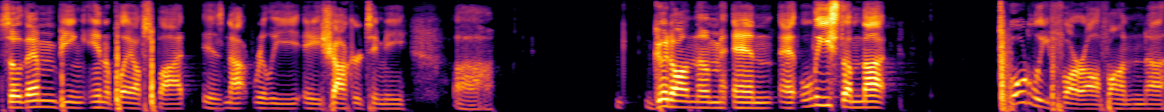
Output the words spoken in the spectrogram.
So them being in a playoff spot is not really a shocker to me. Uh, good on them, and at least I'm not totally far off on uh,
